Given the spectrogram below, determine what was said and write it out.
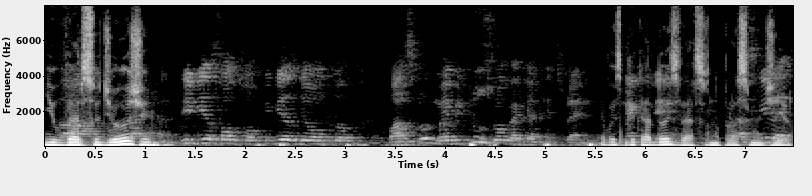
E o verso de hoje, And previous also, previous day also, one sloka, maybe two sloka I can explain. eu vou explicar dois versos no próximo dia.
